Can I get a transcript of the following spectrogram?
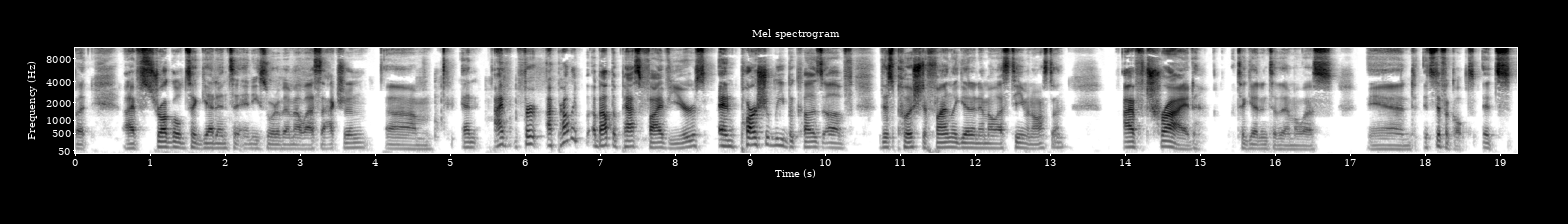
but I've struggled to get into any sort of MLS action. Um, and I've for I probably about the past five years, and partially because of this push to finally get an MLS team in Austin, I've tried to get into the MLS, and it's difficult. It's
